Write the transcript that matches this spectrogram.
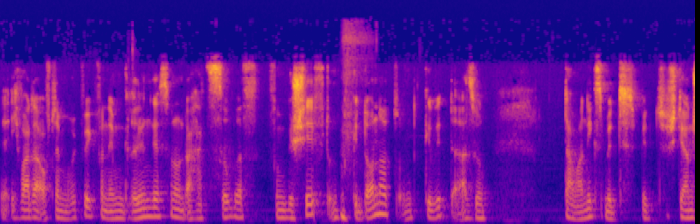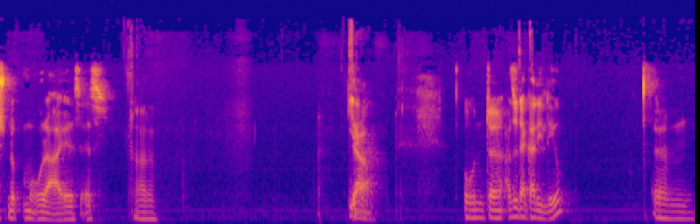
Ich war da auf dem Rückweg von dem Grillen gestern und da hat es sowas von geschifft und gedonnert und gewittert. Also da war nichts mit, mit Sternschnuppen oder ISS. Schade. Ja. ja. Und äh, also der Galileo, ähm,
